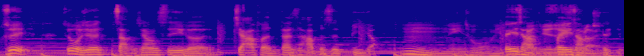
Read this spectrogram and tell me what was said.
所以所以我觉得长相是一个加分，但是它不是必要。嗯，没错，没错，非常非常确定，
